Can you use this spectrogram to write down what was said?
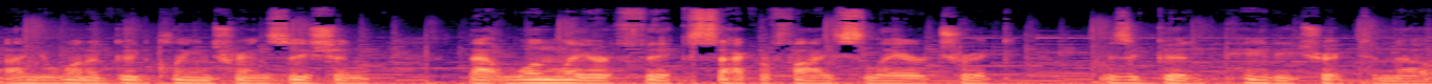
and you want a good clean transition, that one layer thick sacrifice layer trick is a good handy trick to know.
